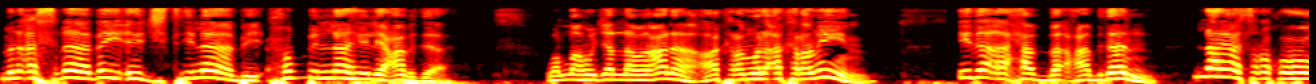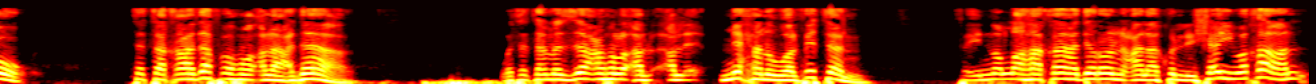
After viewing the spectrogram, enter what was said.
من أسباب اجتلاب حب الله لعبده. والله جل وعلا أكرم الأكرمين. إذا أحب عبدا لا يتركه تتقاذفه الأعداء وتتمزعه المحن والفتن. فإن الله قادر على كل شيء وقال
